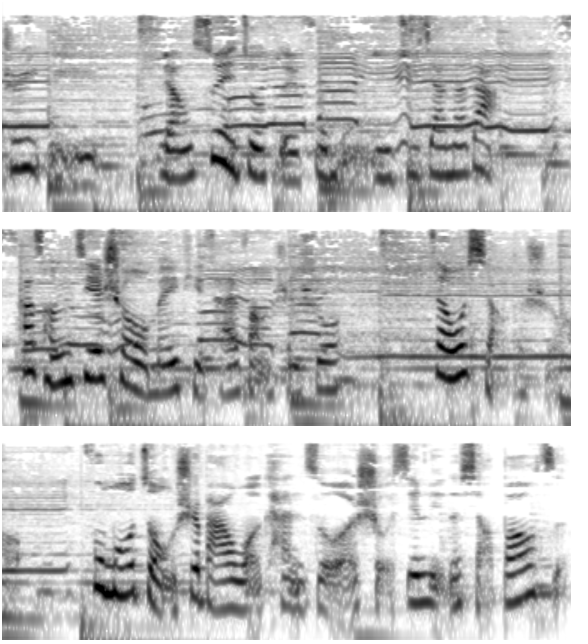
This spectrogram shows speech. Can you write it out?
之宇，两岁就随父母移居加拿大。他曾接受媒体采访时说：“在我小的时候，父母总是把我看作手心里的小包子，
